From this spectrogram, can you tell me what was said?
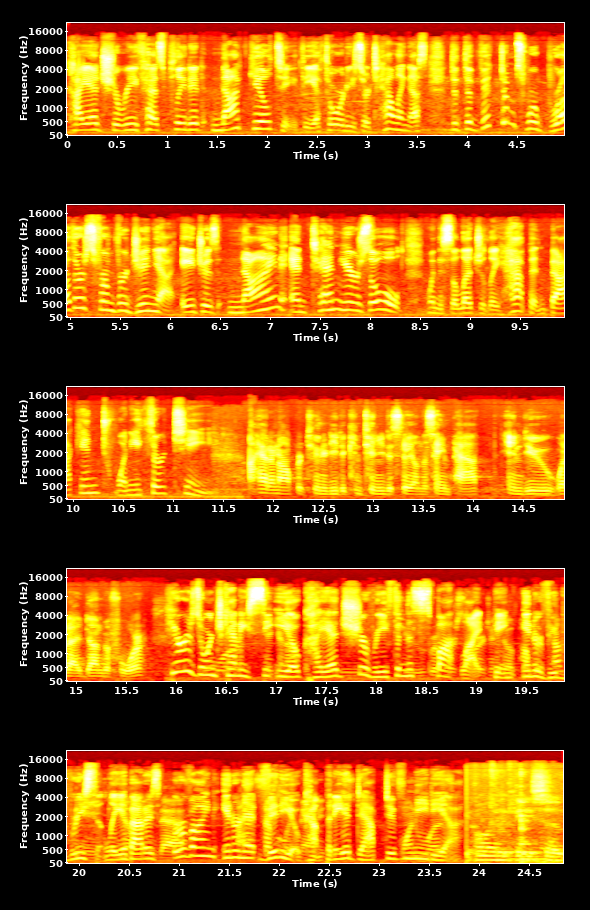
Kayed Sharif has pleaded not guilty. The authorities are telling us that the victims were brothers from Virginia, ages 9 and 10 years old, when this allegedly happened back in 2013. I had an opportunity to continue to stay on the same path and do what I'd done before. Here is Orange County CEO Kayed Sharif in the spotlight, being interviewed recently about his Irvine internet video company, Adaptive Media. Calling the case of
